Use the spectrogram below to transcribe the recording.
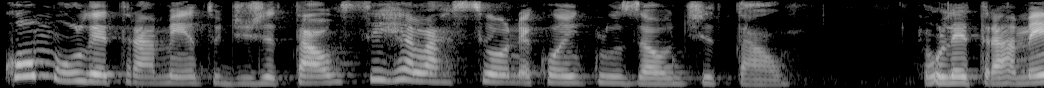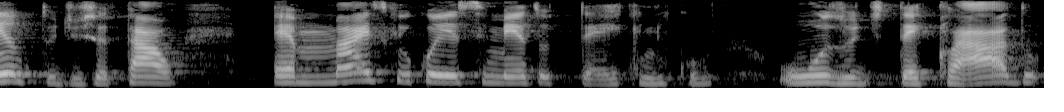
como o letramento digital se relaciona com a inclusão digital? O letramento digital é mais que o conhecimento técnico, o uso de teclado,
